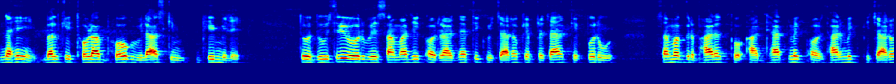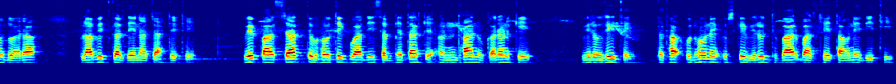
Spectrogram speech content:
नहीं, बल्कि थोड़ा भोग विलास की भी मिले। तो दूसरी ओर वे सामाजिक और राजनीतिक विचारों के प्रचार के पूर्व समग्र भारत को आध्यात्मिक और धार्मिक विचारों द्वारा प्लावित कर देना चाहते थे। वे पाश्चात्य भौतिकवादी सभ्यता के अंधानुकरण के विरोधी थे तथा उन्होंने उसके विरुद्ध बार बार चेतावनी दी थी।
